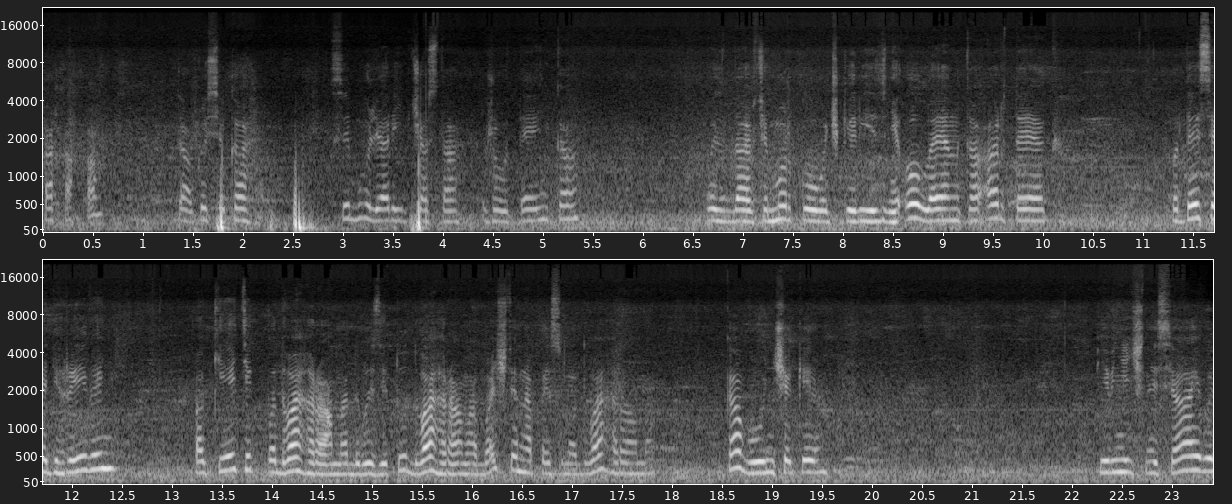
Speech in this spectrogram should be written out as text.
Ха-ха-ха. Так, ось яка Цибуля рібчаста, жовтенька. Ось далі морковочки різні, оленка, артек. По 10 гривень. Пакетик по 2 грама, друзі. Тут 2 грама. Бачите, написано 2 грама. Кавунчики. Північне сяйво,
